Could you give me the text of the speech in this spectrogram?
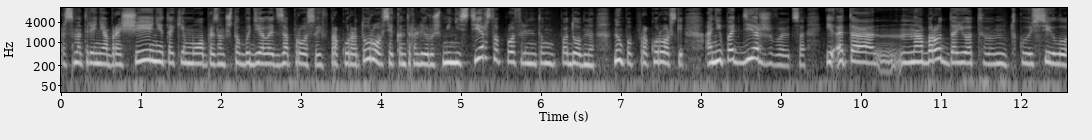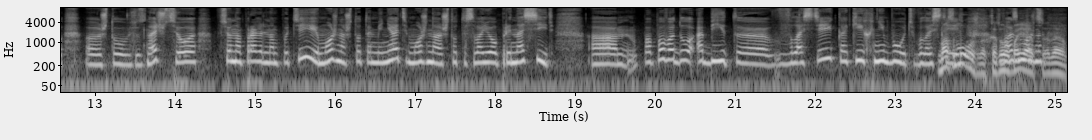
рассмотрение обращений таким образом, чтобы делать запросы и в прокуратуру, во все контролирующие министерства профильные и тому подобное, ну, по-прокурорски, они поддерживаются. И это, наоборот, дает такую силу, э, что, значит, все, все на правильном пути, и можно что-то менять, можно что-то свое приносить. Э, по поводу обид властей, каких-нибудь властей. Возможно, которые Возможно. боятся, да.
